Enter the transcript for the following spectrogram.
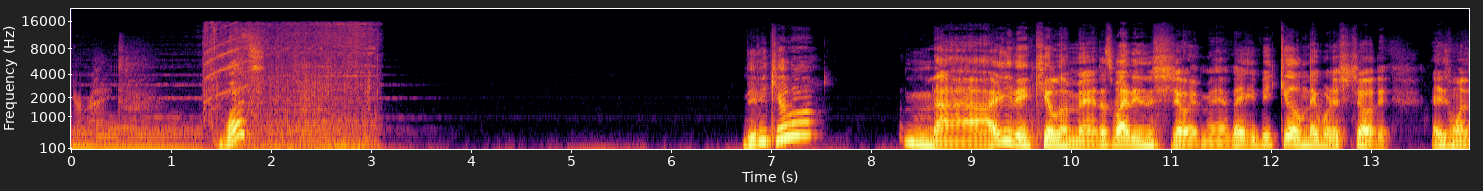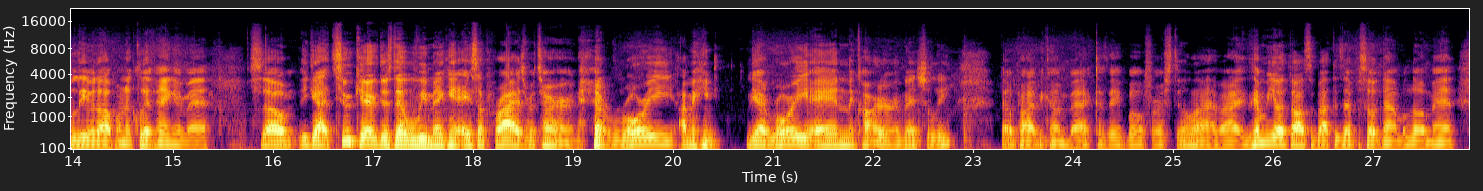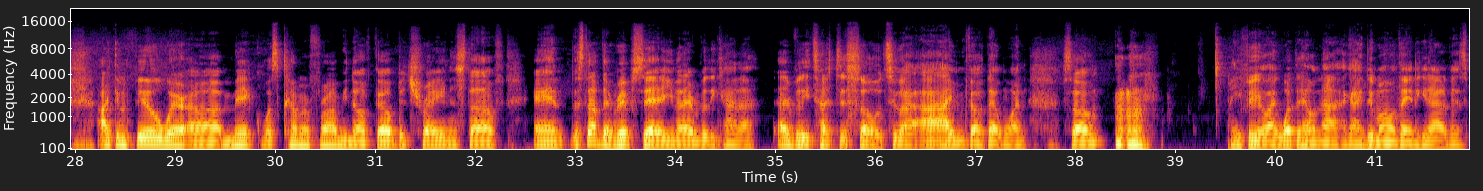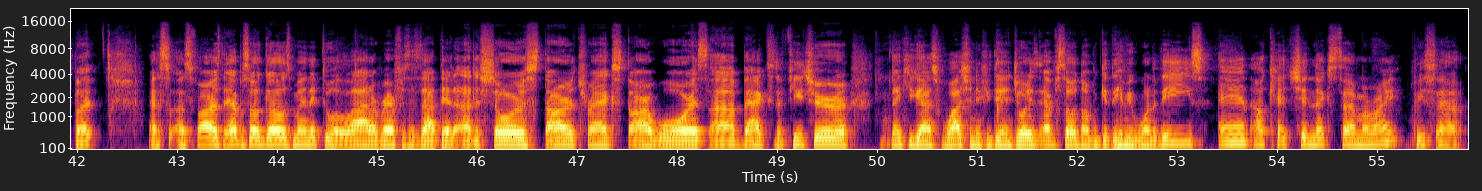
You're right. What? Did he kill her? Nah, he didn't kill him, man. That's why they didn't show it, man. They if he killed him, they would have showed it. They just wanted to leave it off on a cliffhanger, man. So you got two characters that will be making a surprise return. Rory, I mean, yeah, Rory and Carter eventually. They'll probably come back because they both are still alive. All right. Give me your thoughts about this episode down below, man. I can feel where uh Mick was coming from, you know, felt betrayed and stuff. And the stuff that Rip said, you know, that really kind of that really touched his soul too. I, I even felt that one. So he figured like, what the hell now? I gotta do my own thing to get out of this. But as as far as the episode goes, man, they threw a lot of references out there to other shores, Star Trek, Star Wars, uh, Back to the Future. Thank you guys for watching. If you did enjoy this episode, don't forget to hit me one of these, and I'll catch you next time. All right, peace out.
